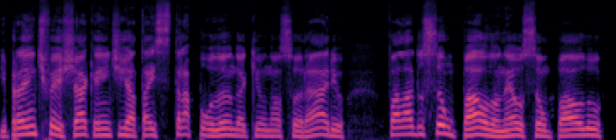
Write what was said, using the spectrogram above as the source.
E para a gente fechar, que a gente já está extrapolando aqui o nosso horário, falar do São Paulo, né? O São Paulo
